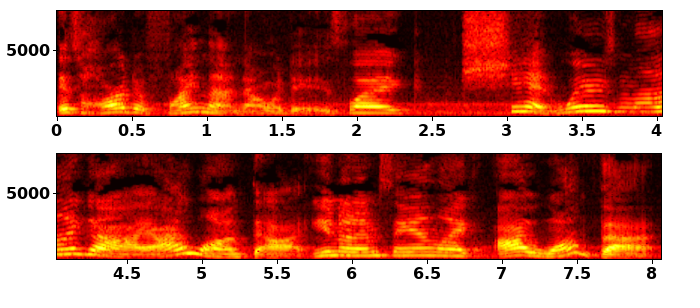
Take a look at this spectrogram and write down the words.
It's hard to find that nowadays. Like shit, where's my guy? I want that. You know what I'm saying? Like I want that.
